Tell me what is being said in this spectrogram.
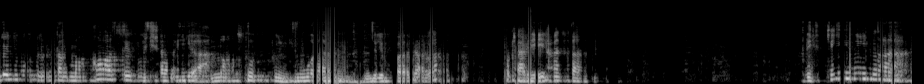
ilmu tentang maqasid syariah, maksud tujuan daripada syariatan. Di sinilah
